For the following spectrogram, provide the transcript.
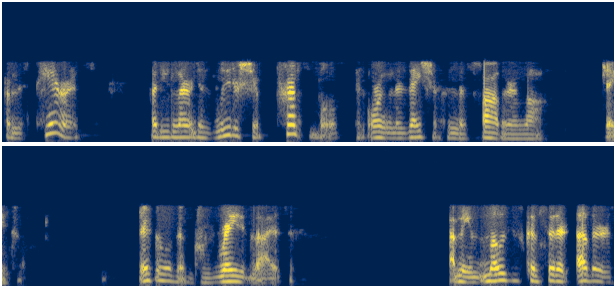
from his parents, but he learned his leadership principles and organization from his father in law, Jacob. Jacob was a great advisor. I mean, Moses considered others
